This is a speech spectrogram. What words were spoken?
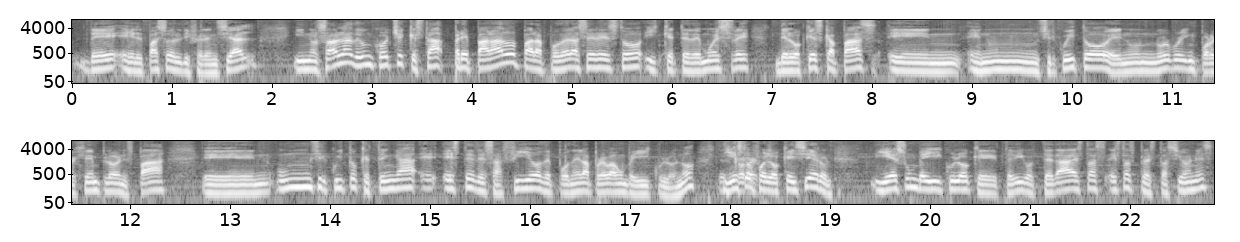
del paso del diferencial, y nos habla de un coche que está preparado para poder hacer esto y que te demuestre de lo que es capaz en, en un circuito, en un Nürburgring, por ejemplo, en Spa, en un circuito que tenga eh, este desafío de poner a prueba un vehículo, ¿no? y esto fue lo que hicieron y es un vehículo que te digo te da estas estas prestaciones.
